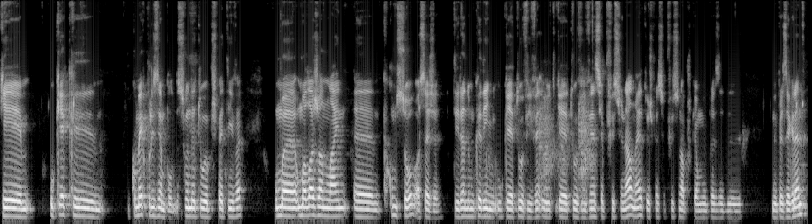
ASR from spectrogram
que é o que é que, como é que, por exemplo, segundo a tua perspectiva, uma, uma loja online uh, que começou, ou seja, tirando um bocadinho o que é a tua, que é a tua vivência profissional, não é? a tua experiência profissional, porque é uma empresa de uma empresa grande,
